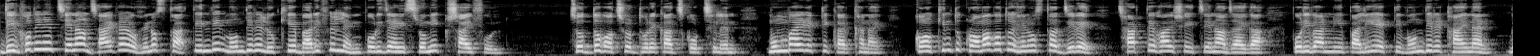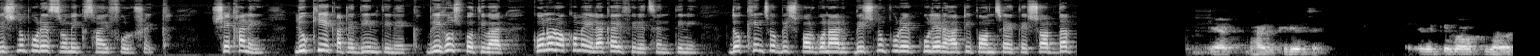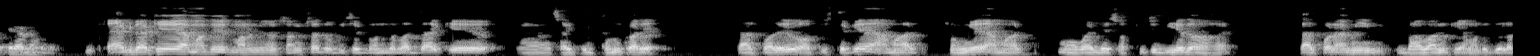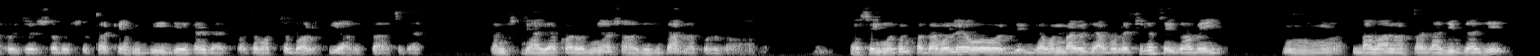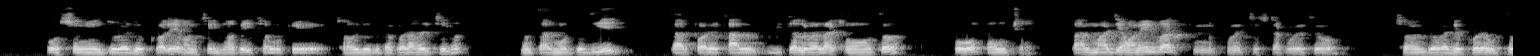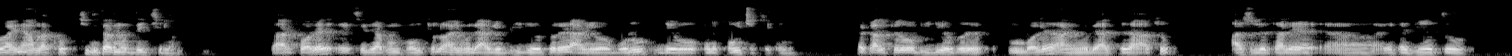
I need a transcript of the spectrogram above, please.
দীর্ঘদিনের চেনা জায়গায় ও হেনস্থা, তিন দিন মন্দিরে লুকিয়ে বাড়ি ফিরলেন পরিযায়ী শ্রমিক সাইফুল। চোদ্দ বছর ধরে কাজ করছিলেন মুম্বাইয়ের একটি কারখানায়। কিন্তু ক্রমাগত হেনস্থার জেরে ছাড়তে হয় সেই চেনা জায়গা। পরিবার নিয়ে পালিয়ে একটি মন্দিরে ঠাঁই নেন বিষ্ণুপুরের শ্রমিক সাইফুল শেখ। সেখানেই লুকিয়ে কাটে দিন তিনেক। বৃহস্পতিবার কোনো রকমে এলাকায় ফিরেছেন তিনি। দক্ষিণ চব্বিশ পরগনার বিষ্ণুপুরের কুলেরহাটি পঞ্চায়েতের সর্দার এক ভাই ফিরেছে। এদেরকে বা কীভাবে ফেরানো হলো? এক ডাকে আমাদের মাননীয় সাংসদ অভিষেক বন্দ্যোপাধ্যায়কে সাইকেল ফোন করে। তারপরে অফিস থেকে আমার সঙ্গে আমার মোবাইলে সব কিছু দিয়ে দেওয়া হয়। তারপরে আমি বাবানকে, আমাদের জেলা পরিষদের সদস্য, তাকে আমি দিই যে এটার ব্যাপারে কথাবার্তা বল, কি অবস্থা আছে দেখ। কারণ যা যা করণীয়, সহযোগিতা আমরা করে দেওয়া হবে সেই মতন কথা বলে ও যেমনভাবে যা বলেছিল, সেইভাবেই বাবান অর্থাৎ রাজীব গাজী ওর সঙ্গে যোগাযোগ করে এবং সেইভাবেই সব ওকে সহযোগিতা করা হয়েছিল। তার মধ্য দিয়েই তারপরে কাল বিকালবেলা সম্ভবত ও পৌঁছয় তার মাঝে অনেকবার ফোনের চেষ্টা করেছে ও। যোগাযোগ করে উঠতে পারিনি, আমরা খুব চিন্তার মধ্যেই ছিলাম। তারপরে এসে যখন পৌঁছলো, আমি বলে, আগে ভিডিও করে, আগে ও বলুক যে ও ওখানে পৌঁছেছে কিনা। কালকে ও ভিডিও করে বলে, আমি বলি, আজকে আসুক। আসলে তাহলে এটা যেহেতু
